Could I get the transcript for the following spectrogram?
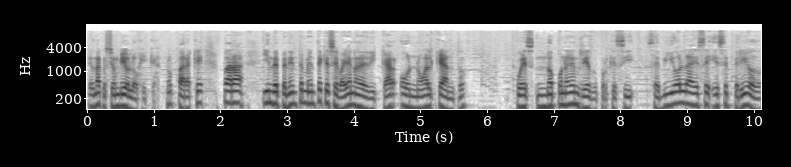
es una cuestión biológica, ¿no? ¿Para qué? Para, independientemente que se vayan a dedicar o no al canto, pues no poner en riesgo, porque si se viola ese, ese periodo,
